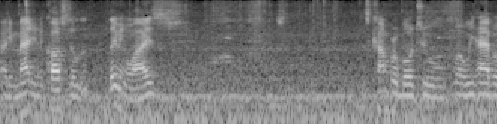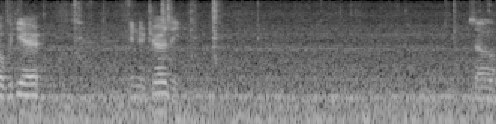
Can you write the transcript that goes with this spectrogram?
I'd imagine the cost of living wise is comparable to what we have over here in New Jersey. So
